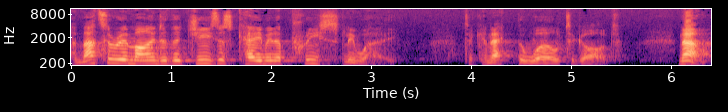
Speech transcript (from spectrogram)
And that's a reminder that Jesus came in a priestly way to connect the world to God. Now,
